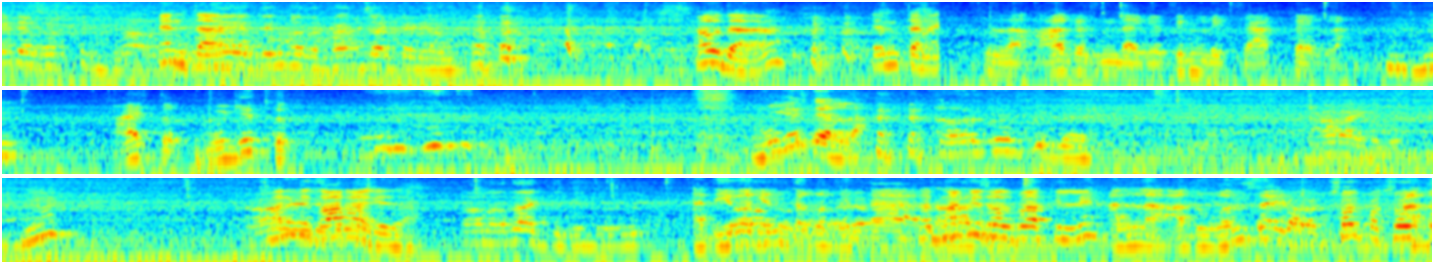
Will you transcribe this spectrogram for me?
ಐಡಿಯಾ ಕೊಟ್ಟಿದ್ದೆ. ಎಂತ? ಹೌದಾ? ಎಂತನೆ? ಇಲ್ಲ ಆಗದಿಂದ ತಿನ್ಲಿಕ್ಕೆ ಆಗ್ತಾ ಇಲ್ಲ. ಆಯ್ತು ಮುಗೀತು. ಮುಗೀತಲ್ಲ ನನಗೆ ಖಾರ ಆಗಿದೆ ನಾನು ಅದು ಅದು ಇವಾಗ ಎಂತ ಗೊತ್ತುಂಟಾ? ಅದು ನನಗೆ ಸ್ವಲ್ಪ ಹಾಕಿಲ್ಲಿ. ಅಲ್ಲ ಅದು ಒಂದ್ ಸೈಡ್ ಸ್ವಲ್ಪ ಸ್ವಲ್ಪ.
